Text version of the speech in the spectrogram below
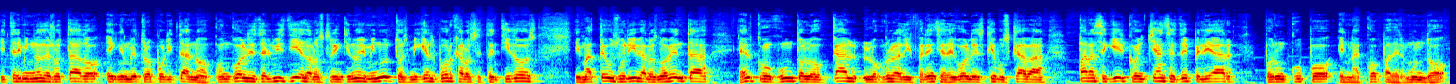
y terminó derrotado en el Metropolitano, con goles de Luis Díaz a los 39 minutos, Miguel Borja a los 72 y Mateus Uribe a los 90. El conjunto local logró la diferencia de goles que buscaba para seguir con chances de pelear por un cupo en la Copa del Mundo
